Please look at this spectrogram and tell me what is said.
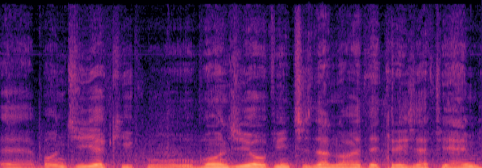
É, bom dia, Kiko. Bom dia, ouvintes da 93 FM.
